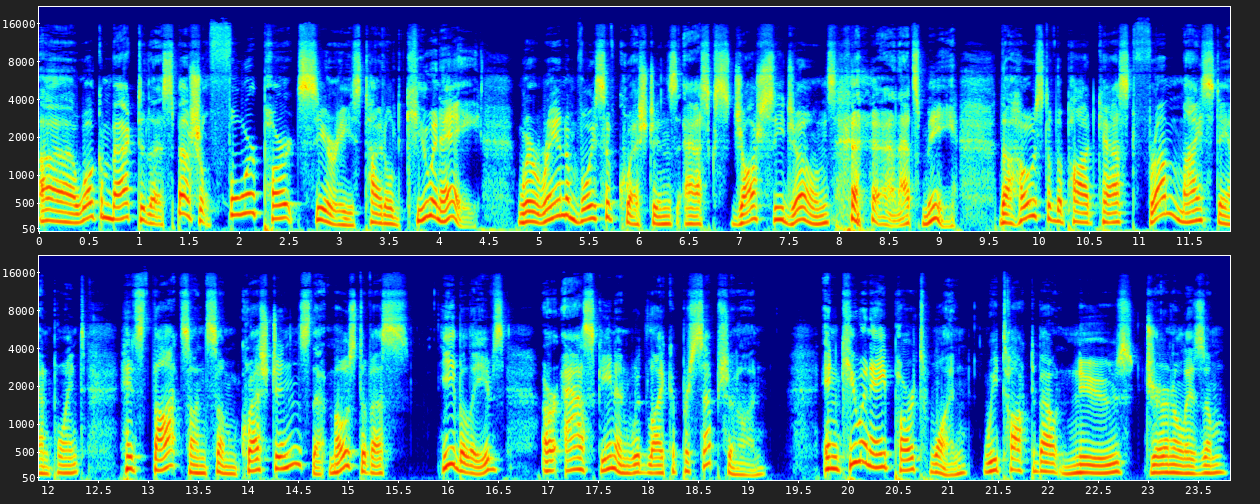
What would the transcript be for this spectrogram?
Uh, welcome back to the special four-part series titled Q&A, where Random Voice of Questions asks Josh C. Jones, that's me, the host of the podcast from my standpoint, his thoughts on some questions that most of us, he believes, are asking and would like a perception on. In Q&A part 1, we talked about news, journalism,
